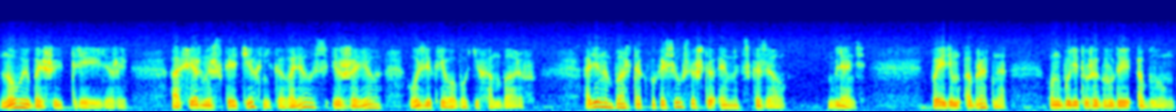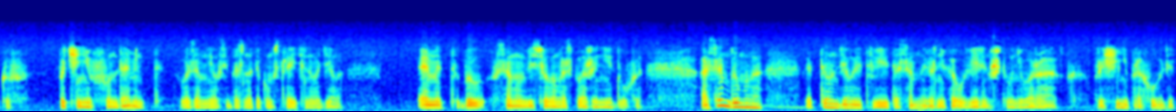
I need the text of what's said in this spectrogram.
новые большие трейлеры, а фермерская техника валялась и ржавела возле кривобоких амбаров. Один амбар так покосился, что Эммет сказал, «Гляньте, поедем обратно, он будет уже грудой обломков». Починив фундамент, возомнил себя знатоком строительного дела. Эммет был в самом веселом расположении духа. А Сэм думала, это он делает вид, а сам наверняка уверен, что у него рак. Прыщи не проходят,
